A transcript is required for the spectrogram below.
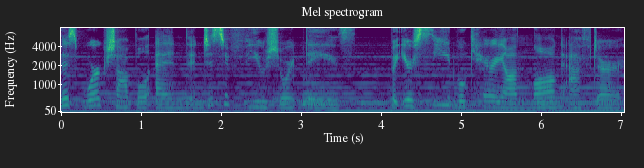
This workshop will end in just a few short days, but your seed will carry on long after.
